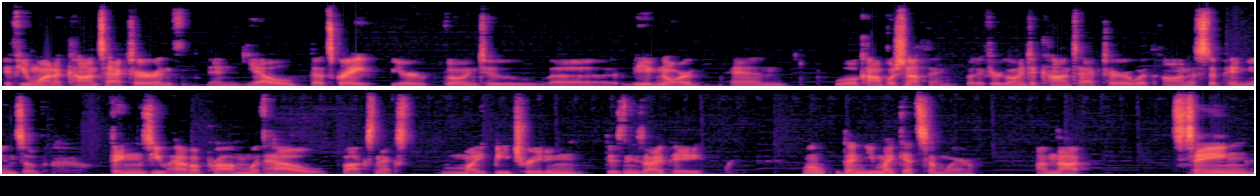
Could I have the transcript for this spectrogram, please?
if you want to contact her and, and yell, that's great. You're going to uh, be ignored and will accomplish nothing. But if you're going to contact her with honest opinions of things you have a problem with how Fox Next might be treating Disney's IP, well, then you might get somewhere. I'm not saying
